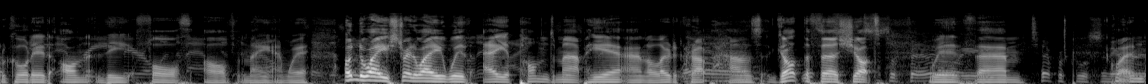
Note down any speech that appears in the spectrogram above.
recorded on the 4th of May. And we're underway straight away with a pond map here, and a load of crap has got the first shot with um, quite an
